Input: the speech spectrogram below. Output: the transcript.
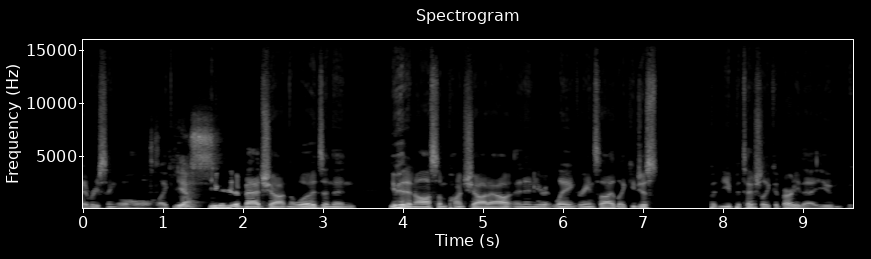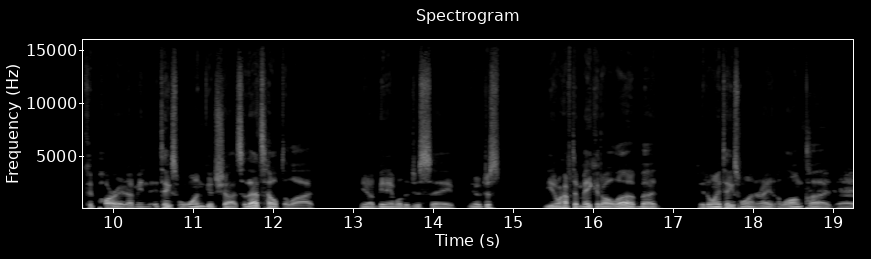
every single hole. Like yes. you can hit a bad shot in the woods, and then you hit an awesome punch shot out, and then you're laying greenside. Like you just, but you potentially could birdie that. You could par it. I mean, it takes one good shot, so that's helped a lot. You know, being able to just say, you know, just you don't have to make it all up, but it only takes one, right? A long putt, a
